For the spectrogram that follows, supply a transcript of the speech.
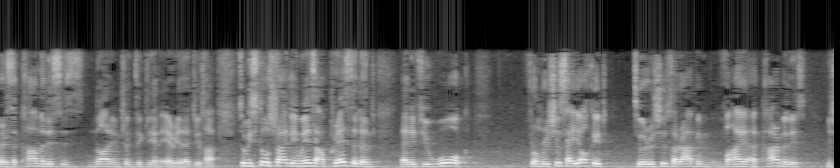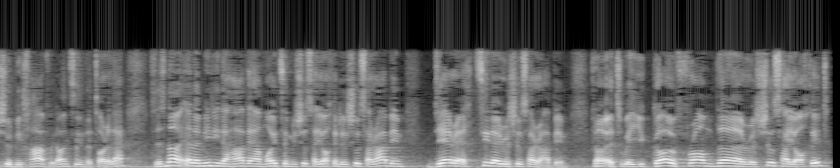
whereas the Carmelis is not intrinsically an area that you have. So we're still struggling. Where's our precedent that if you walk from Rishus HaYochid to a Rishus Harabim via a Carmelis, you should be chav. We don't see in the Torah that. It says no, elamidi da have amoitze mishus hayochid rishus harabim derech tzidei rishus harabim. No, it's where you go from the rishus hayochid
